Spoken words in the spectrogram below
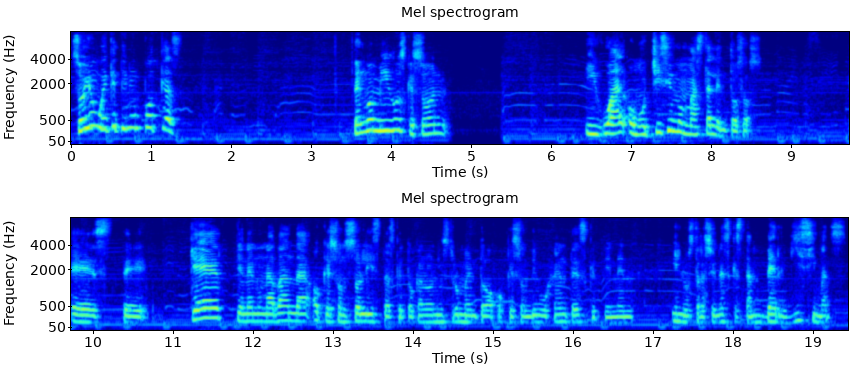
soy un güey que tiene un podcast. Tengo amigos que son igual o muchísimo más talentosos. Este, que tienen una banda o que son solistas que tocan un instrumento o que son dibujantes que tienen ilustraciones que están verguísimas.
